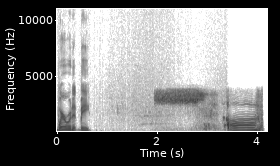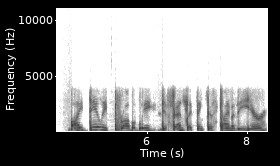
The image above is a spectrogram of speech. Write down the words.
where would it be? Uh, ideally, probably defense. I think this time of the year,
